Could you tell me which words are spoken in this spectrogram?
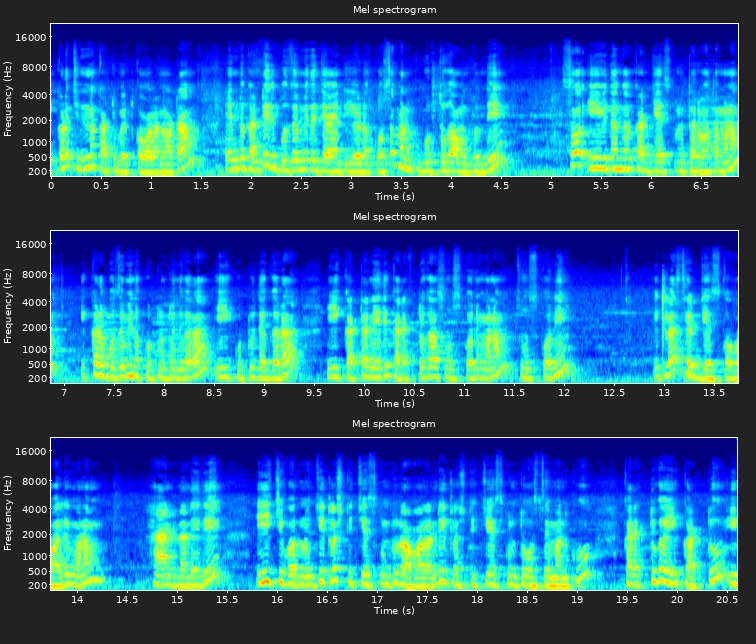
ఇక్కడ చిన్న కట్టు పెట్టుకోవాలన్నమాట. ఎందుకంటే ఇది భుజం మీద జాయింట్ చేయడం కోసం మనకు గుర్తుగా ఉంటుంది. సో ఈ విధంగా కట్ చేసుకున్న తర్వాత మనం ఇక్కడ భుజం మీద కుట్టు ఉంటుంది కదా ఈ కుట్టు దగ్గర ఈ కట్ అనేది కరెక్ట్గా చూసుకొని మనం చూసుకొని ఇట్లా సెట్ చేసుకోవాలి. మనం హ్యాండ్ అనేది ఈ చివరి నుంచి ఇట్లా స్టిచ్ చేసుకుంటూ రావాలండి. ఇట్లా స్టిచ్ చేసుకుంటూ వస్తే మనకు కరెక్ట్గా ఈ కట్టు ఈ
